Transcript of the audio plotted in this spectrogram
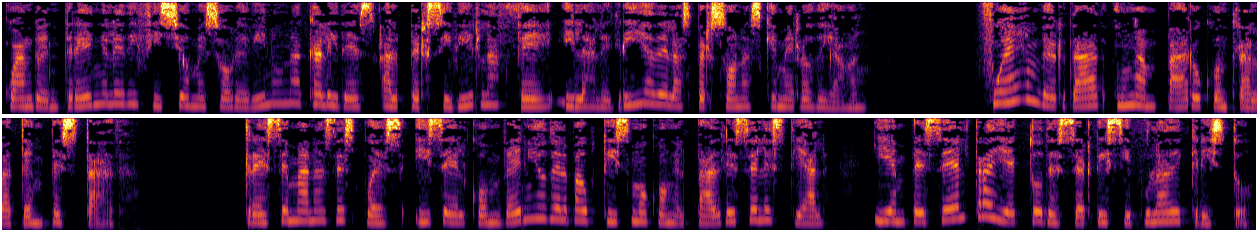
Cuando entré en el edificio me sobrevino una calidez al percibir la fe y la alegría de las personas que me rodeaban. Fue en verdad un amparo contra la tempestad. Tres semanas después hice el convenio del bautismo con el Padre Celestial y empecé el trayecto de ser discípula de Cristo,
